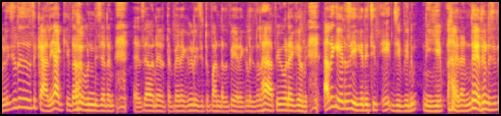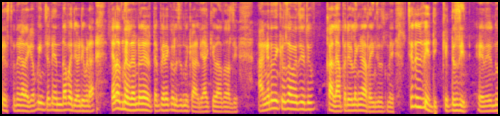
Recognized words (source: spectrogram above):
വിളിച്ചത് ജസ്റ്റ് കളിയാക്കിട്ടോ ഉണ്ണിച്ചേട്ടൻ. ജസ്റ്റ് അവന്റെ ഇരട്ടപ്പേരൊക്കെ വിളിച്ചിട്ട് പണ്ടത്തെ പേരൊക്കെ വിളിച്ച് നല്ല ഹാപ്പി മൂഡൊക്കെ ആയിരുന്നു. അത് കേട്ട് സ്വീകരിച്ച് ജിബിനും നീയും രണ്ടുപേരും വിളിച്ചിട്ട് ജസ്റ്റ് ഒന്ന് കളിയാക്കി. അപ്പോൾ ഇഞ്ചേട്ടൻ എന്താ പരിപാടി ഇവിടെ? വേറെ ഒന്നല്ല രണ്ടുപേരും ഇരട്ടപ്പേരൊക്കെ വിളിച്ചൊന്ന് കളിയാക്കിയതാന്ന് പറഞ്ഞു. അങ്ങനെ നിൽക്കുന്ന സമയത്ത് ഒരു കലാപരിപാടികൾ അറേഞ്ച് ചെയ്തിട്ടുണ്ട്. ചെറിയൊരു വെടിക്കെട്ട് സീൻ ഏതായിരുന്നു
